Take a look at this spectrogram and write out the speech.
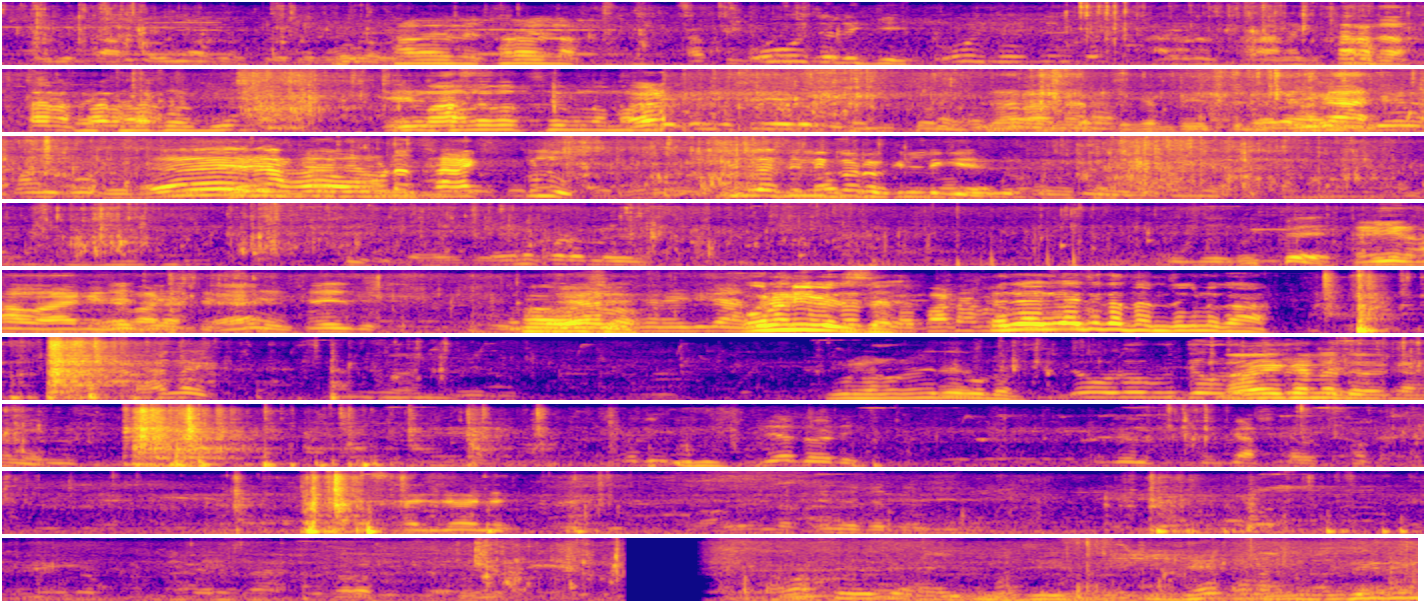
ওগুলো নিয়ে গেছে স্যার এই যে এই কথা যেগুলো খা এখানে তো এখানে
